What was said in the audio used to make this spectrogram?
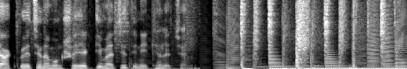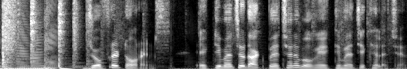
ডাক পেয়েছেন এবং সেই একটি ম্যাচে তিনি খেলেছেন। জোফ্রে টরেন্স, একটি ম্যাচে ডাক পেয়েছেন এবং একটি ম্যাচে খেলেছেন।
